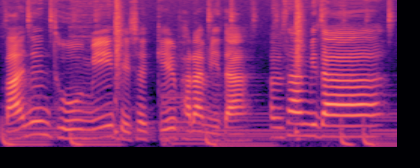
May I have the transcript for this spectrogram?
많은 도움이 되셨길 바랍니다. 감사합니다.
